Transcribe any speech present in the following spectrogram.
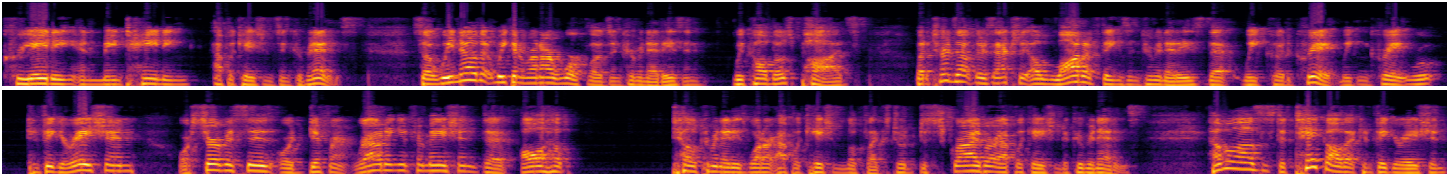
creating and maintaining applications in Kubernetes. So we know that we can run our workloads in Kubernetes, and we call those pods. But it turns out there's actually a lot of things in Kubernetes that we could create. We can create configuration or services or different routing information to all help tell Kubernetes what our application looks like, to describe our application to Kubernetes. Helm allows us to take all that configuration,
